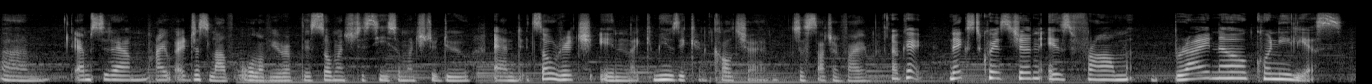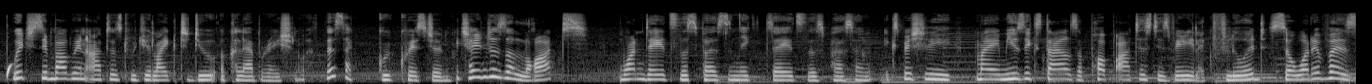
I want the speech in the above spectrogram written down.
um, Amsterdam, I, I just love all of Europe. There's so much to see, so much to do. And it's so rich in like music and culture and just such a vibe. Okay, next question is from Brino Cornelius. Which Zimbabwean artist would you like to do a collaboration with? This is a good question. It changes a lot. One day it's this person, next day it's this person. Especially my music style as a pop artist is very like fluid. So whatever is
